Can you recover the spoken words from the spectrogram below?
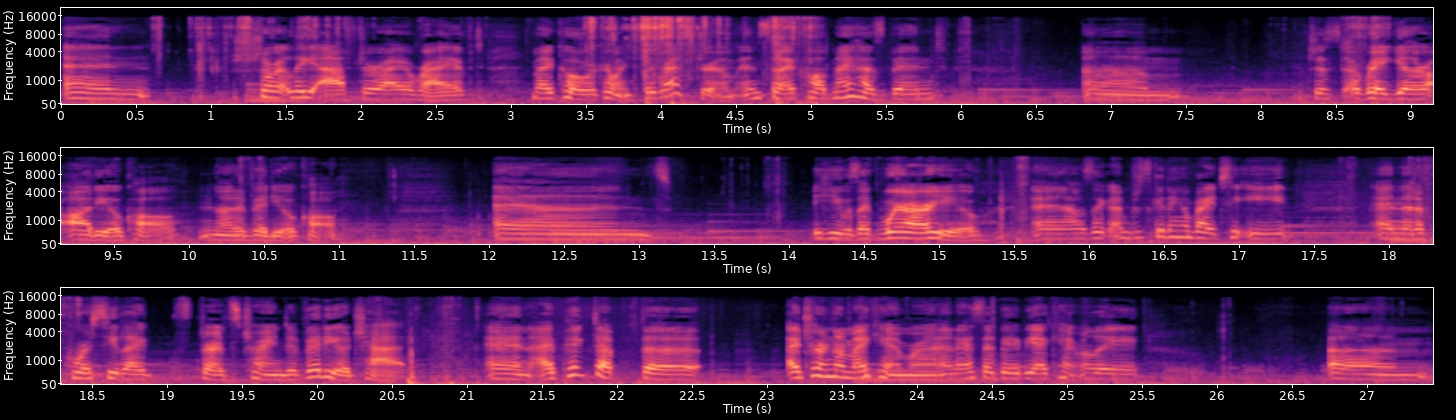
And shortly after I arrived, my coworker went to the restroom, and so I called my husband. Um, just a regular audio call, not a video call. And he was like, "Where are you?" And I was like, "I'm just getting a bite to eat." And then of course he like starts trying to video chat. And I picked up the I turned on my camera and I said, "Baby, I can't really um,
